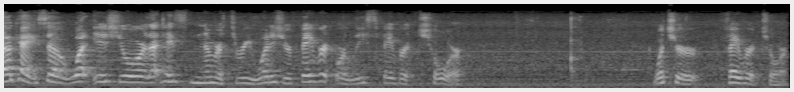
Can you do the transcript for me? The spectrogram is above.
okay, so what is your that takes number three. What is your favorite or least favorite chore? What's your favorite chore?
